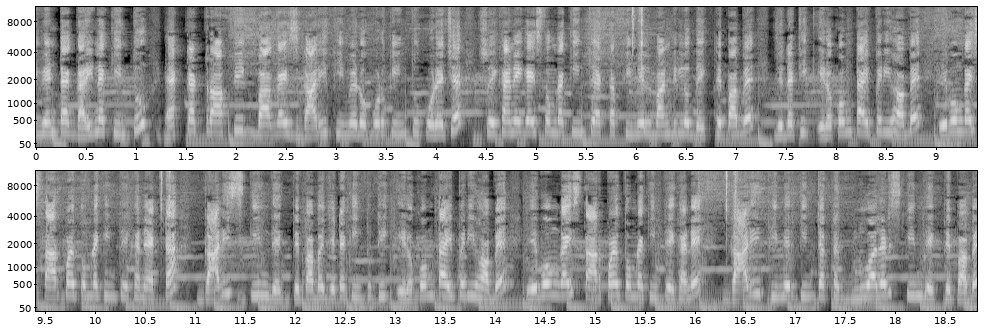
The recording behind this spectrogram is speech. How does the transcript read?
ইভেন্টটা গাড়ি না কিন্তু একটা ট্রাফিক বা গাইস গাড়ি থিমের ওপর কিন্তু করেছে। সো এখানে গাইস তোমরা কিন্তু একটা ফিমেল বান্ডিলও দেখতে পাবে, যেটা ঠিক এরকম টাইপেরই হবে। এবং গাইস তারপরে তোমরা কিন্তু এখানে একটা গাড়ি স্কিন দেখতে পাবে, যেটা কিন্তু ঠিক এরকম টাইপেরই হবে। এবং গাইস তারপরে তোমরা কিন্তু এখানে গাড়ি থিমের কিন্তু একটা গ্লুয়ালের স্কিন দেখতে পাবে,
